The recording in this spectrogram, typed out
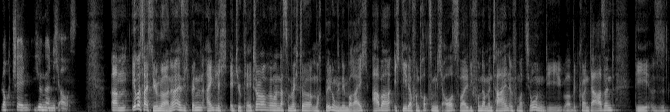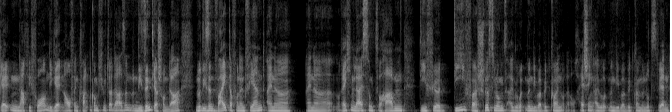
Blockchain-Jünger nicht aus. Ähm, ja, was heißt jünger? Ne? Also ich bin eigentlich Educator, wenn man das so möchte, macht Bildung in dem Bereich, aber ich gehe davon trotzdem nicht aus, weil die fundamentalen Informationen, die über Bitcoin da sind, die gelten nach wie vor und die gelten auch, wenn Quantencomputer da sind und die sind ja schon da, nur die sind weit davon entfernt, eine, eine Rechenleistung zu haben, die für die Verschlüsselungsalgorithmen, die bei Bitcoin oder auch Hashing-Algorithmen, die bei Bitcoin benutzt werden,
